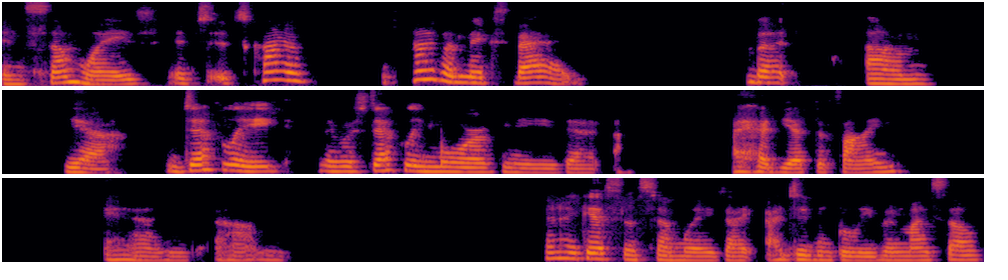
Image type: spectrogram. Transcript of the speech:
In some ways, it's it's kind of it's kind of a mixed bag. But um, yeah, definitely there was definitely more of me that I had yet to find. And um and I guess in some ways I, I didn't believe in myself.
